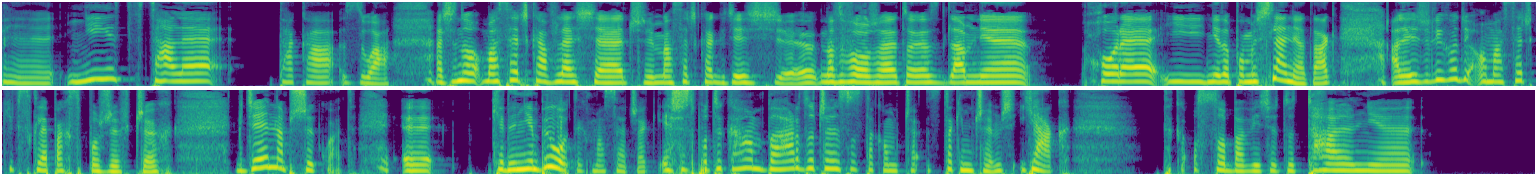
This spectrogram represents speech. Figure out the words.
e, nie jest wcale taka zła. Znaczy, no, maseczka w lesie, czy maseczka gdzieś e, na dworze, to jest dla mnie chore i nie do pomyślenia, tak? Ale jeżeli chodzi o maseczki w sklepach spożywczych, gdzie na przykład kiedy nie było tych maseczek, ja się spotykałam bardzo często z, taką, z takim czymś, jak taka osoba, wiecie, totalnie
